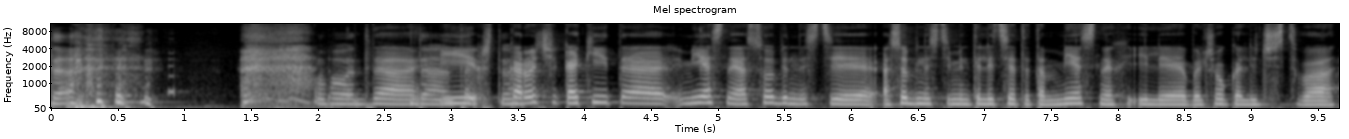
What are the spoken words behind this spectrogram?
да. Вот, да. да и, что... короче, какие-то местные особенности, особенности менталитета там местных или большого количества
